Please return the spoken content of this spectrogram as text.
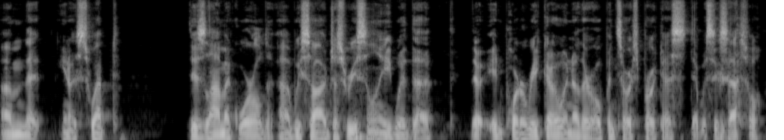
um, that you know swept the Islamic world. Uh, we saw just recently with the, the in Puerto Rico and other open source protests that was successful.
